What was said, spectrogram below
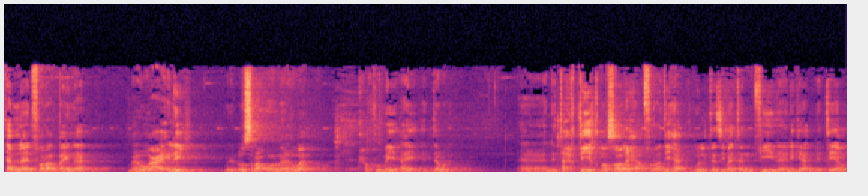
تملأ الفراغ بين ما هو عائلي من الأسرة وما هو حكومي أي الدولة. آه، لتحقيق مصالح أفرادها ملتزمة في ذلك بقيم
